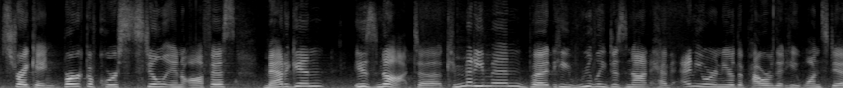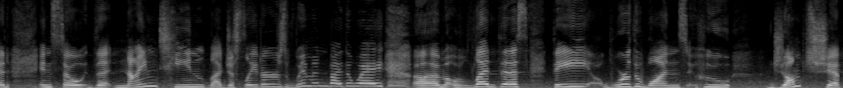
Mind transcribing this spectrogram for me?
striking. Burke, of course, still in office. Madigan is not a committeeman, but he really does not have anywhere near the power that he once did. And so the 19 legislators, women, by the way, um, led this. They were the ones who jumped ship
